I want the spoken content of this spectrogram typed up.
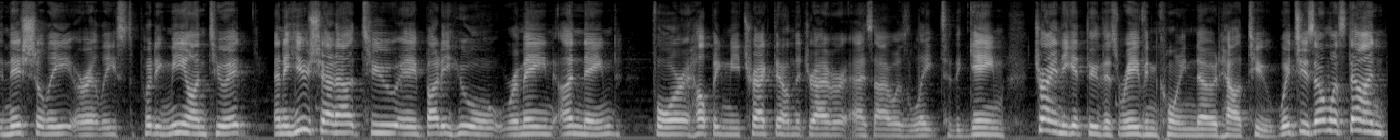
initially, or at least putting me onto it. And a huge shout out to a buddy who will remain unnamed for helping me track down the driver as I was late to the game trying to get through this Ravencoin node how-to, which is almost done.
